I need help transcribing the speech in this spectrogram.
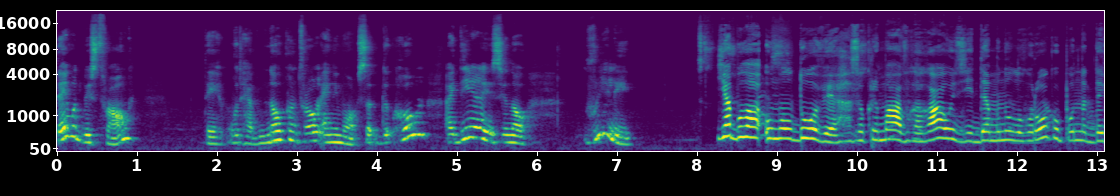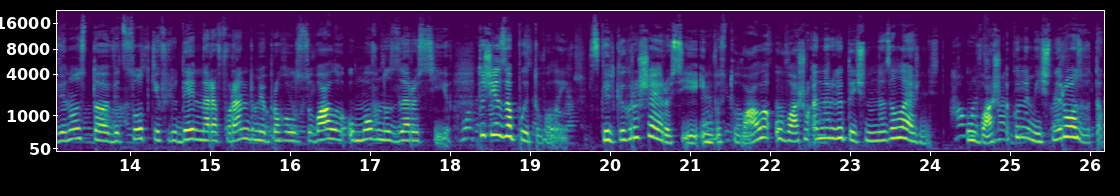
they would be strong, they would have no control anymore. So the whole idea is, you know, really Я була у Молдові, зокрема в Гагаузі, де минулого року понад 90% людей на референдумі проголосували умовно за Росію. Тож я запитувала їх, скільки грошей Росія інвестувала у вашу енергетичну незалежність, у ваш економічний розвиток.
